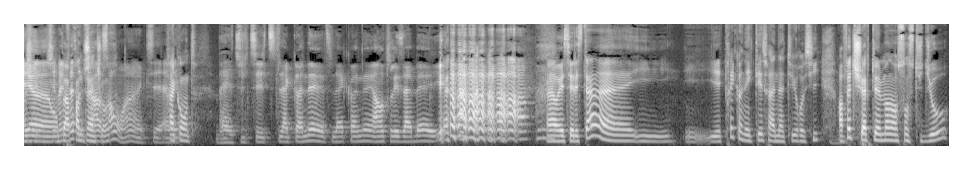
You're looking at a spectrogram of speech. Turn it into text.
Et, euh, j'ai on peut apprendre plein de chanson, Hein, avec- Raconte. Ben, tu, tu, tu la connais, tu la connais, entre les abeilles. Ah oui, Célestin, euh, il, il- il est très connecté sur la nature aussi. En fait, je suis actuellement dans son studio.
